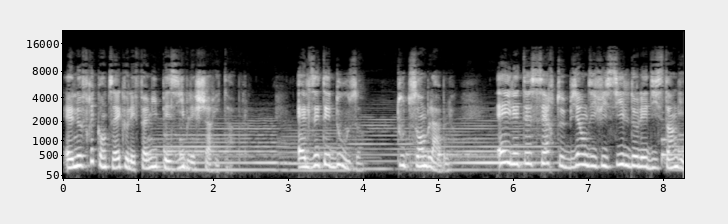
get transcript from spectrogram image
Elles ne fréquentaient que les familles paisibles et charitables. Elles étaient douze, toutes semblables, et il était certes bien difficile de les distinguer.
